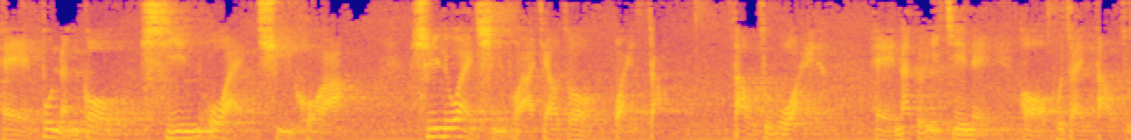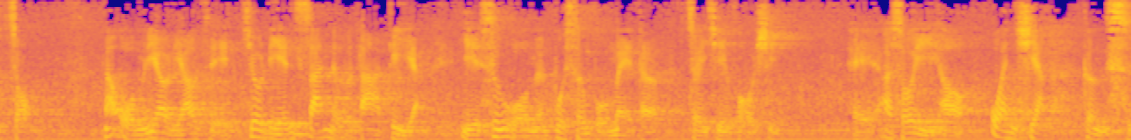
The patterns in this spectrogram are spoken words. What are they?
哎，不能够心外取华。心外启发叫做外道，道之外，哎，那个已经呢，哦，不在道之中。那我们要了解，就连山河大地呀，也是我们不生不灭的真心佛性。哎啊，所以哈，万象更是，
